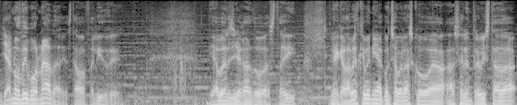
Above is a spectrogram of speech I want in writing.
Ya no debo nada, estaba feliz de, de haber llegado hasta ahí. Cada vez que venía Concha Velasco a ser entrevistada,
